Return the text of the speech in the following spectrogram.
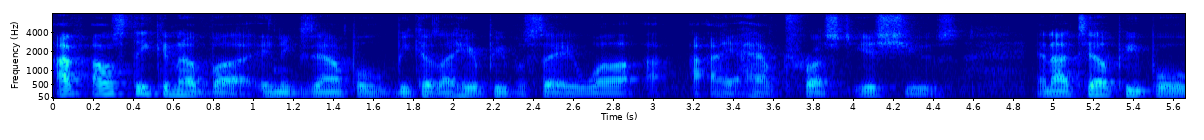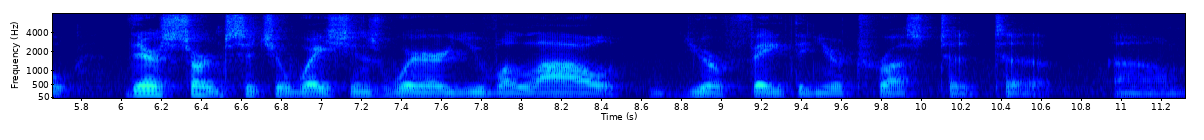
I, I was thinking of uh, an example because I hear people say, well, I, I have trust issues. And I tell people there are certain situations where you've allowed your faith and your trust to, to, um,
